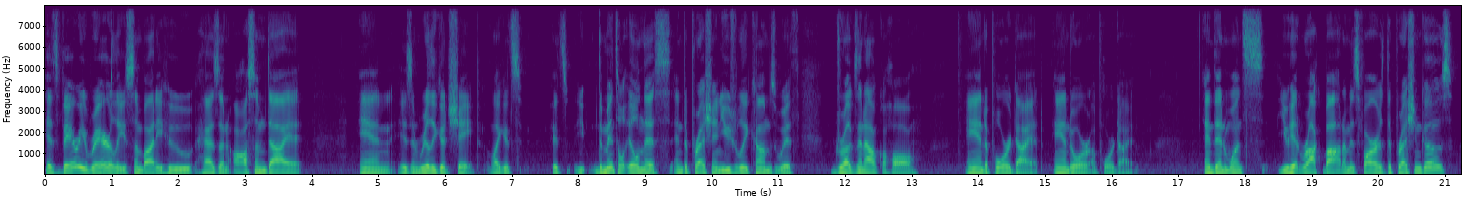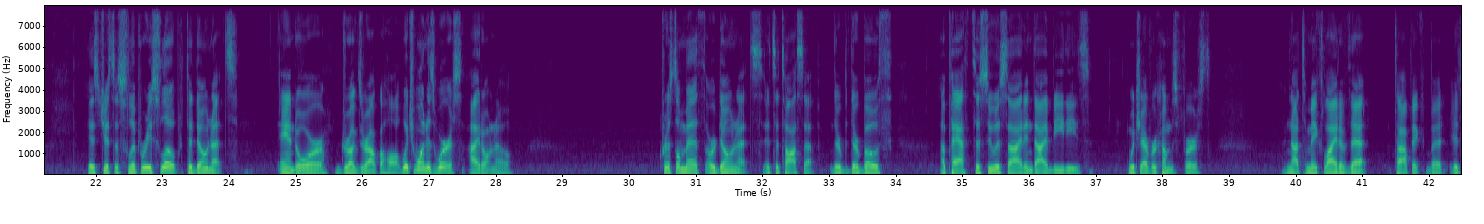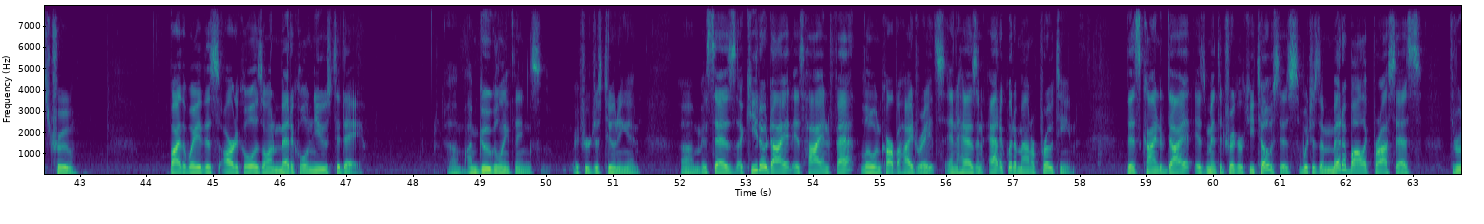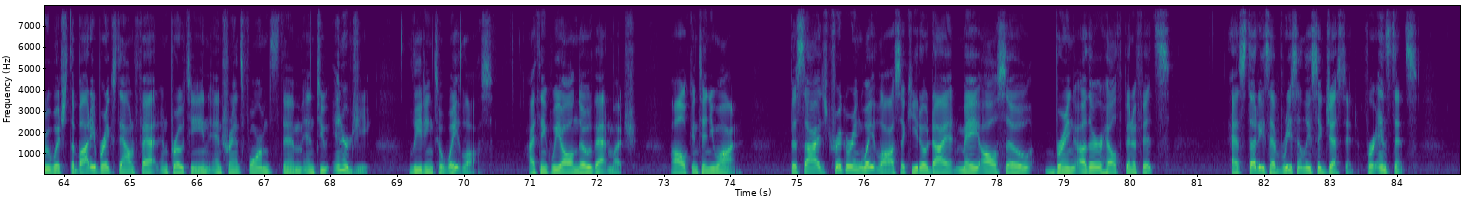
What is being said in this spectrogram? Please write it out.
it's very rarely somebody who has an awesome diet and is in really good shape. Like it's it's the mental illness and depression usually comes with drugs and alcohol and a poor diet and or a poor diet. And then once you hit rock bottom as far as depression goes, it's just a slippery slope to donuts and or drugs or alcohol. Which one is worse? I don't know. Crystal meth or donuts? It's a toss up. They're they're both a path to suicide and diabetes, whichever comes first. Not to make light of that topic, but it's true. By the way, this article is on Medical News Today. Um, I'm Googling things if you're just tuning in. Um, it says a keto diet is high in fat, low in carbohydrates, and has an adequate amount of protein. This kind of diet is meant to trigger ketosis, which is a metabolic process through which the body breaks down fat and protein and transforms them into energy, leading to weight loss. I think we all know that much. I'll continue on. Besides triggering weight loss, a keto diet may also bring other health benefits as studies have recently suggested. For instance,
